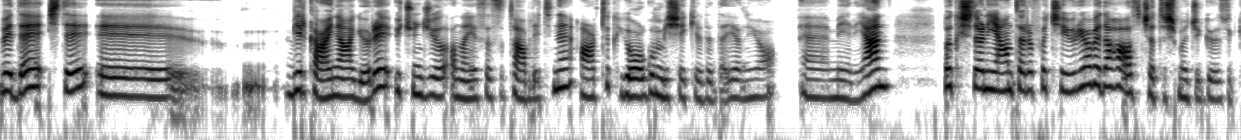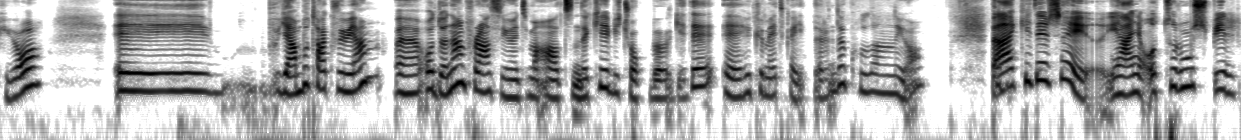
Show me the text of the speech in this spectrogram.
ve de işte e, bir kaynağa göre 3. yıl anayasası tabletine artık yorgun bir şekilde dayanıyor e, Meryem. Bakışlarını yan tarafa çeviriyor ve daha az çatışmacı gözüküyor. E, yani bu takvim e, o dönem Fransız yönetimi altındaki birçok bölgede e, hükümet kayıtlarında kullanılıyor. Belki de şey yani oturmuş bir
